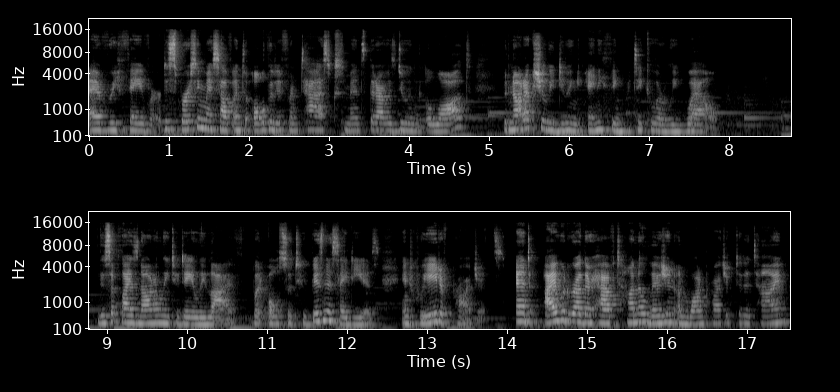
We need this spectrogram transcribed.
every favor. Dispersing myself into all the different tasks meant that I was doing a lot, but not actually doing anything particularly well. This applies not only to daily life, but also to business ideas and creative projects. And I would rather have tunnel vision on one project at a time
